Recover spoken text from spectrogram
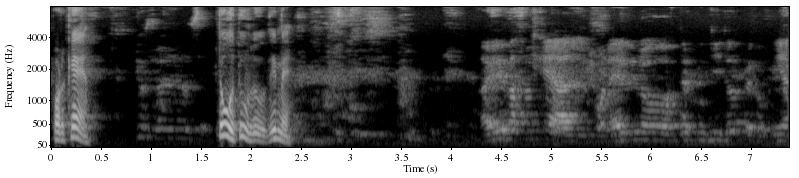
¿Por qué? Tú, tú, tú, dime. A mí me pasó que al poner los tres puntitos recogía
